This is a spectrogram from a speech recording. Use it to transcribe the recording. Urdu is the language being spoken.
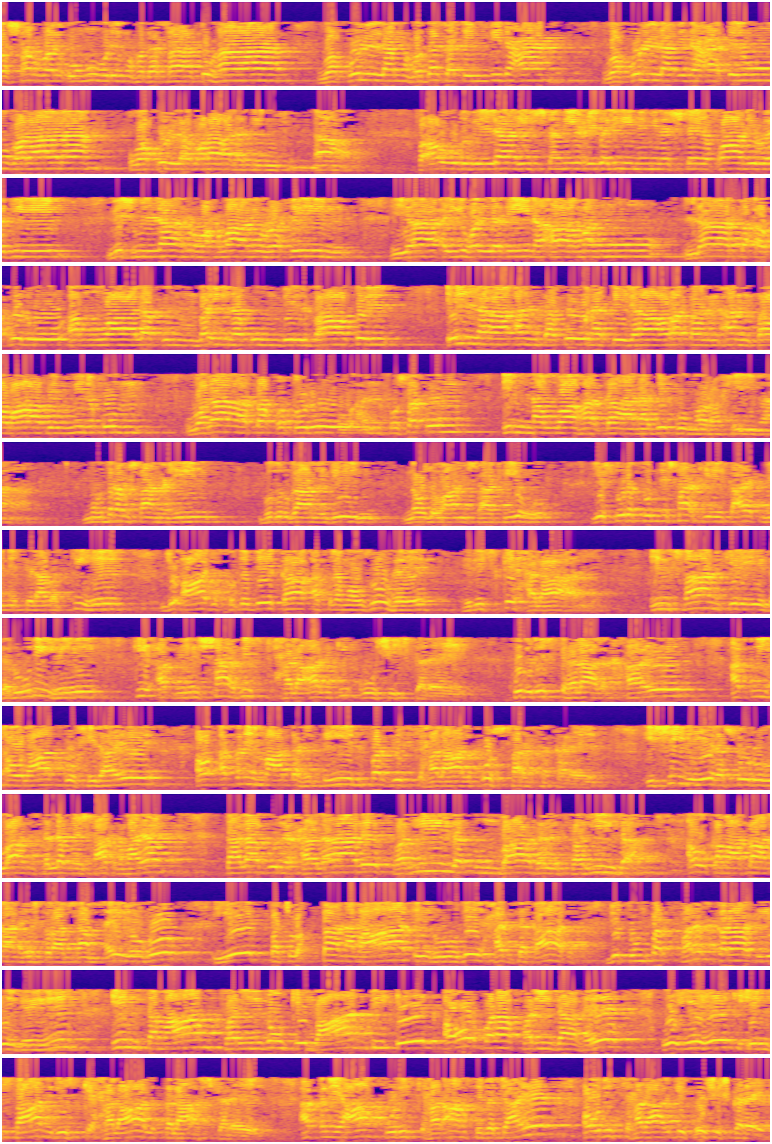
وشر الأمور مهدساتها وكل مهدسة بدعة وكل بدعة ضلالة وكل ضلالة في النار. فأعوذ بالله السميع دليم من الشيطان الرجيم. بسم الله الرحمن الرحيم. يا أيها الذين آمنوا لا تأكلوا أموالكم بينكم بالباطل إلا أن تكون تجارة أن تراب منكم ولا تقتلوا أنفسكم إن الله كان بكم رحيما. محترم سامعین، بزرگان دین، نوجوان ساتھیوں، یہ سورت النساء کی ایک آیت میں نے تلاوت کی ہے، جو آج خطبے کا اصل موضوع ہے، رزق حلال۔ انسان کے لیے ضروری ہے کہ ہمیشہ رزق حلال کی کوشش کرے، خود رزق حلال کھائے، اپنی اولاد کو کھلائے اور اپنے ماتحدین پر رزق حلال کو صرف کرے۔ اسی لیے رسول اللہ علیہ وسلم نے ساتھ نمایا طلب الحلال فرید بعد الفریدہ او کماتا شام اے لوگوں یہ پچوکتا نماز روزے، حج زکات جو تم پر فرض قرار دیے گئے ہیں، ان تمام فریدوں کے بعد بھی ایک اور بڑا فریدہ ہے، وہ یہ ہے کہ انسان جس کے حلال تلاش کرے۔ اپنے آپ کو رزق حرام سے بچائے اور رزق حلال کی کوشش کرے۔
